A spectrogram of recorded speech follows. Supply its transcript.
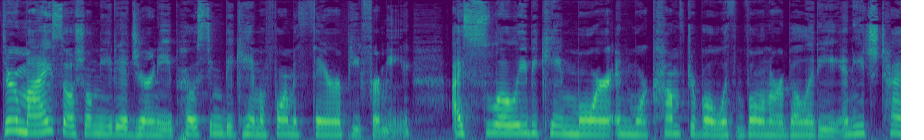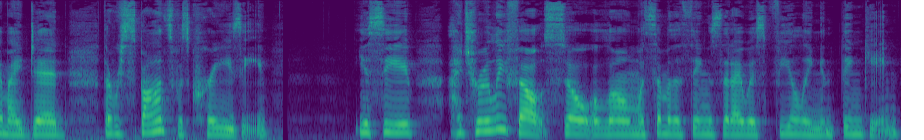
Through my social media journey, posting became a form of therapy for me. I slowly became more and more comfortable with vulnerability, and each time I did, the response was crazy. You see, I truly felt so alone with some of the things that I was feeling and thinking.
